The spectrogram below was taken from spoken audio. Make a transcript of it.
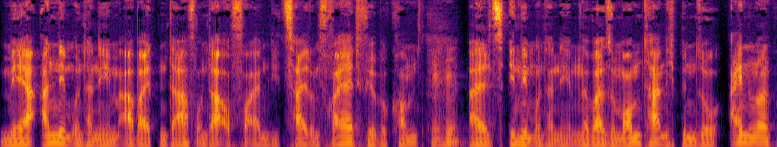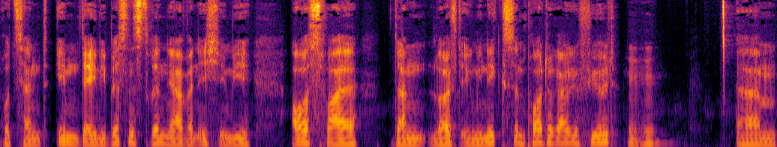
mehr an dem Unternehmen arbeiten darf und da auch vor allem die Zeit und Freiheit für bekommt, mhm. als in dem Unternehmen. Ne? Weil so momentan, ich bin so 100 Prozent im Daily Business drin, ja, wenn ich irgendwie ausfall, dann läuft irgendwie nichts in Portugal gefühlt. Mhm. Ähm,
